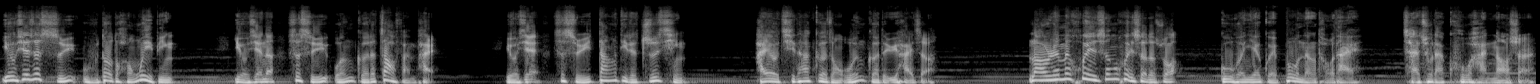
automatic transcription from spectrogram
有些是死于武斗的红卫兵，有些呢是死于文革的造反派，有些是死于当地的知青，还有其他各种文革的遇害者。老人们绘声绘色地说，孤魂野鬼不能投胎，才出来哭喊闹事儿。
